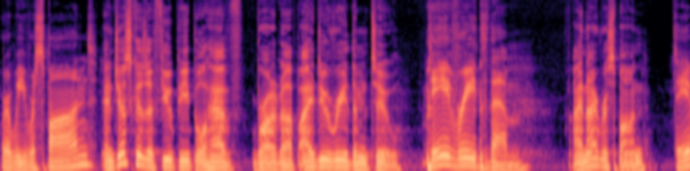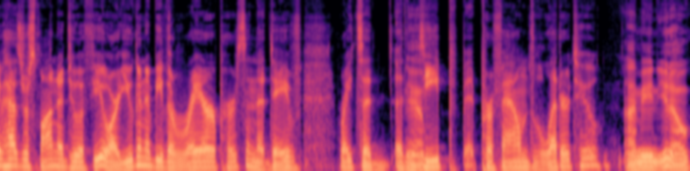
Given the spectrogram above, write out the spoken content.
where we respond. And just because a few people have brought it up, I do read them too, Dave reads them. and I respond. Dave has responded to a few. Are you going to be the rare person that Dave writes a, a Yeah. deep, profound letter to? I mean, you know,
